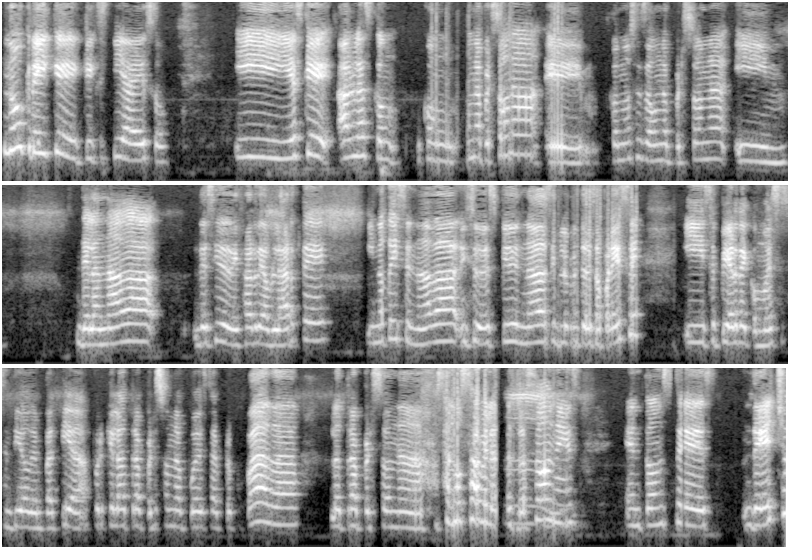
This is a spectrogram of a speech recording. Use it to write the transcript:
no creí que, existía eso. Y es que hablas con, con una persona, eh, conoces a una persona y de la nada decide dejar de hablarte y no te dice nada y se despide nada, simplemente desaparece y se pierde como ese sentido de empatía, porque la otra persona puede estar preocupada, la otra persona, o sea, no sabe las razones. Entonces, de hecho,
